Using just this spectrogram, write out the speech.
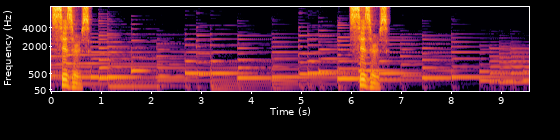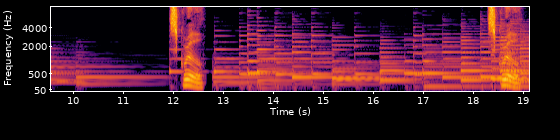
Scissors. Scissors. Screw. Screw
